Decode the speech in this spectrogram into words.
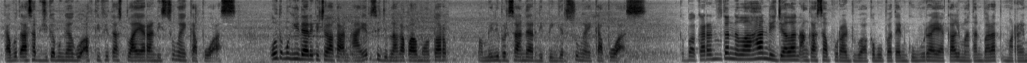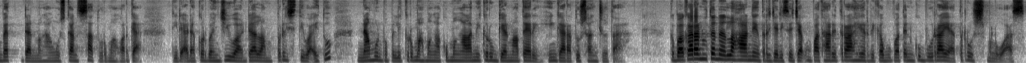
Kabut asap juga mengganggu aktivitas pelayaran di Sungai Kapuas. Untuk menghindari kecelakaan air, sejumlah kapal motor memilih bersandar di pinggir Sungai Kapuas. Kebakaran hutan dan lahan di Jalan Angkasa Pura II, Kabupaten Kuburaya, Kalimantan Barat merembet dan menghanguskan satu rumah warga. Tidak ada korban jiwa dalam peristiwa itu, namun pemilik rumah mengaku mengalami kerugian materi hingga ratusan juta. Kebakaran hutan dan lahan yang terjadi sejak empat hari terakhir di Kabupaten Kuburaya terus meluas.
